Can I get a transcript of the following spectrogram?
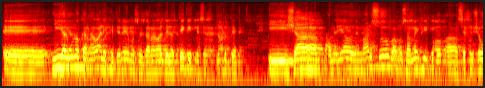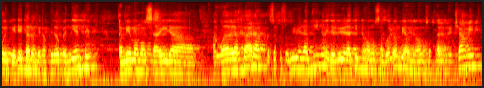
eh, y algunos carnavales que tenemos, el Carnaval de los Teques, que es en el norte, Y ya a mediados de marzo vamos a México a hacer un show en Querétaro que nos quedó pendiente. También vamos a ir a, a Guadalajara, hacemos el Vive Latino y del Vive Latino vamos a Colombia, donde vamos a estar en el Chami.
